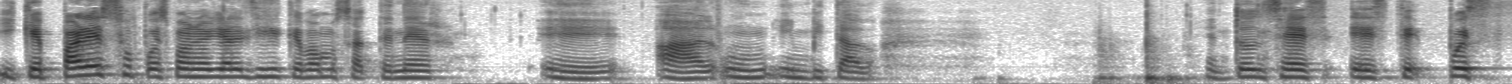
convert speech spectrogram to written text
y que para eso, pues bueno, ya les dije que vamos a tener eh, a un invitado. Entonces, este, pues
